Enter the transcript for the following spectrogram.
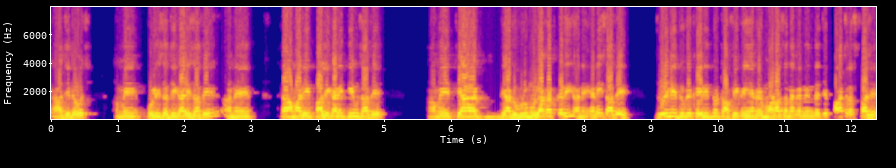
આજે રોજ અમે પોલીસ અધિકારી સાથે અને ત્યાં અમારી પાલિકાની ટીમ સાથે અમે ત્યાં ત્યાં રૂબરૂ મુલાકાત કરી અને એની સાથે જોઈ લીધું કે કઈ રીતનો ટ્રાફિક અહીંયા આગળ મોડાસા નગરની અંદર જે પાંચ રસ્તા છે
